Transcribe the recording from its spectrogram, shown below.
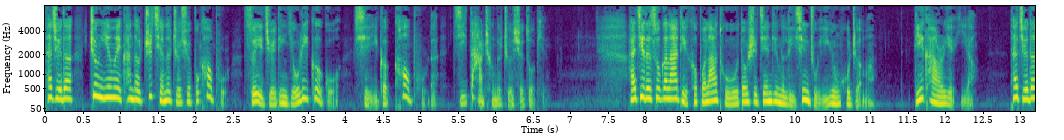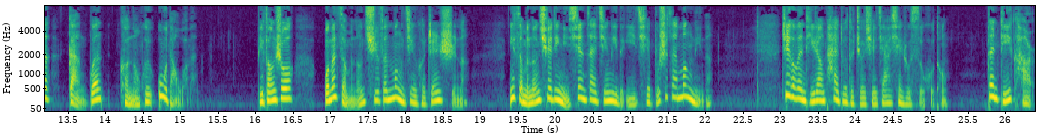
他觉得正因为看到之前的哲学不靠谱，所以决定游历各国，写一个靠谱的集大成的哲学作品。还记得苏格拉底和柏拉图都是坚定的理性主义拥护者吗？笛卡尔也一样，他觉得感官可能会误导我们。比方说，我们怎么能区分梦境和真实呢？你怎么能确定你现在经历的一切不是在梦里呢？这个问题让太多的哲学家陷入死胡同，但笛卡尔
